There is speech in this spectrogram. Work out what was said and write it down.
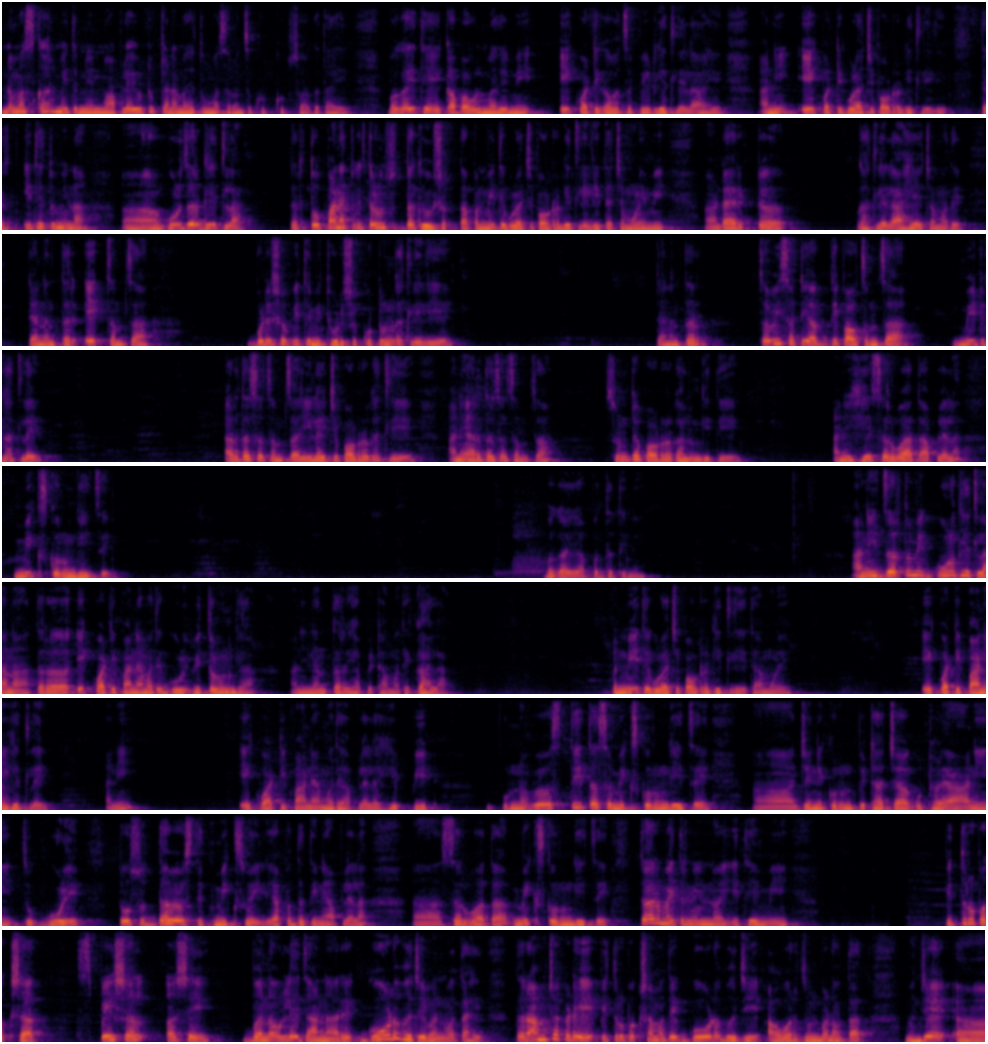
नमस्कार मैत्रिणींनो आपल्या यूट्यूब चॅनलमध्ये तुम्हा सर्वांचं खूप खूप स्वागत आहे. बघा इथे एका बाऊलमध्ये मी एक वाटी गव्हाचं पीठ घेतलेलं आहे आणि एक वाटी गुळाची पावडर घेतलेली. आहे. तर इथे तुम्ही ना गुळ जर घेतला तर तो पाण्यात वितळूनसुद्धा घेऊ शकता पण मी इथे गुळाची पावडर घेतलेली त्याच्यामुळे मी डायरेक्ट घातलेला आहे याच्यामध्ये. त्यानंतर एक चमचा बडीशोप इथे मी थोडीशी कुटून घातलेली आहे. त्यानंतर चवीसाठी अगदी पाव चमचा मीठ घातलं आहे अर्धासा चमचा इलायची पावडर घातली आहे आणि अर्धासा चमचा सुंठ पावडर घालून घेते आहे आणि हे सर्व आता आपल्याला मिक्स करून घ्यायचं आहे बघा या पद्धतीने. आणि जर तुम्ही गूळ घेतला ना तर एक वाटी पाण्यामध्ये गूळ वितळून घ्या आणि नंतर ह्या पिठामध्ये घाला. पण मी इथे गुळाची पावडर घेतली आहे त्यामुळे. एक वाटी पाणी घेतलं आहे आणि एक वाटी पाण्यामध्ये आपल्याला हे पीठ पूर्ण व्यवस्थित असं मिक्स करून घ्यायचं आहे जेणेकरून पिठाच्या गुठळ्या आणि जो गूळ आहे तो सुद्धा व्यवस्थित मिक्स होईल. या पद्धतीने आपल्याला सर्व आता मिक्स करून घ्यायचं आहे तर मैत्रिणींनो इथे मी पितृपक्षात स्पेशल असे बनवले जाणारे गोड भजे बनवत आहे. तर आमच्याकडे पितृपक्षामध्ये गोड भजी आवर्जून बनवतात. म्हणजे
